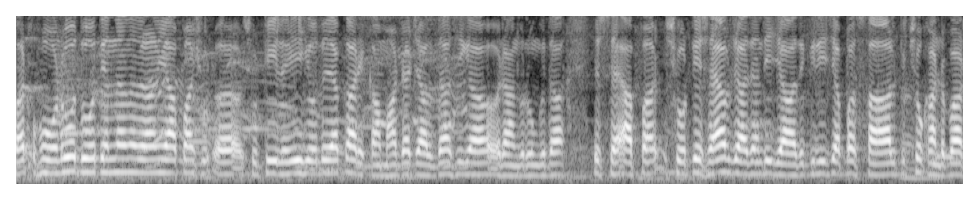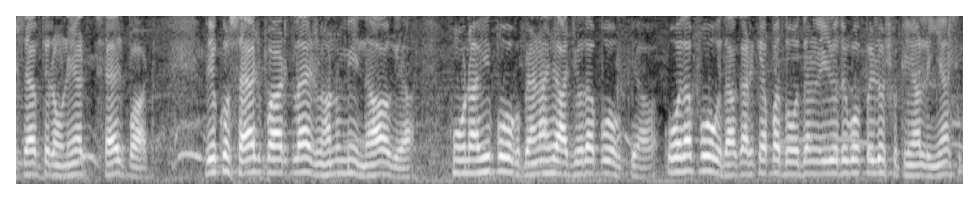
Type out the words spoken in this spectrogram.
ਪਰ ਹੁਣ ਉਹ ਦੋ ਤਿੰਨ ਦਿਨਾਂ ਨਾਲ ਹੀ ਆਪਾਂ ਛੁ- ਅ, ਛੁੱਟੀ ਲਈ ਸੀ ਉਹਦੇ ਆ ਘਰ ਕੰਮ ਸਾਡਾ ਚੱਲਦਾ ਸੀਗਾ ਉਹ ਰੰਗ ਰੁੰਗ ਦਾ। ਇਹ ਸਹਿ- ਆਪਾਂ ਛੋਟੇ ਸਾਹਿਬਜ਼ਾਦਿਆਂ ਦੀ ਯਾਦਗਿਰੀ 'ਚ ਆਪਾਂ ਸਾਲ ਪਿੱਛੋਂ ਖੰਡ ਪਾਠ ਸਾਹਿਬ ਤੇ ਲਾਉਣੇ ਆ ਸਹਿਜ ਪਾਠ। ਵੇਖੋ ਸਹਿਜ ਪਾਠ ਚਲਾਏ ਨੂੰ ਸਾਨੂੰ ਮਹੀਨਾ ਹੋ ਗਿਆ। ਹੁਣ ਅਸੀਂ ਭੋਗ ਪੈਣਾ ਸੀ ਅੱਜ ਉਹਦਾ ਭੋਗ ਪਿਆ ਵਾ। ਉਹਦਾ ਭੋਗ ਦਾ ਕਰਕੇ ਆਪਾਂ ਦੋ ਦਿਨ ਲਈ ਉਹਦੇ ਕੋਲ ਪਹਿਲਾਂ ਛੁੱਟੀਆਂ ਲਈਆਂ ਸੀ।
